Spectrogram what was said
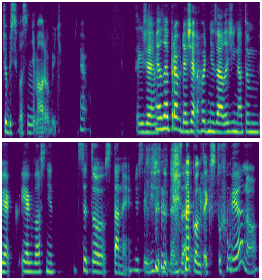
čo by si vlastně nemal robiť. Jo. Takže... Jo, to je pravda, že hodně záleží na tom, jak, jak vlastně se to stane, že si lížete ten zadek. Na kontextu. Jo, no.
